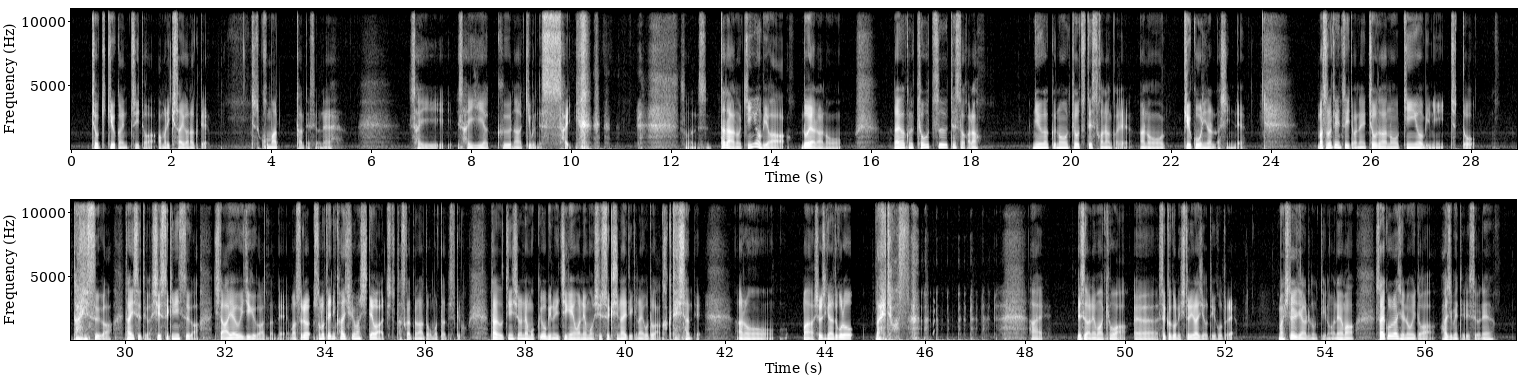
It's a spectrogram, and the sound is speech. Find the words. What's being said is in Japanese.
長期休暇についてはあまり記載がなくて、ちょっと困ったんですよね。最、最悪な気分です。はい。そうなんです。ただ、あの、金曜日は、どうやらあの、大学の共通テストかな？入学の共通テストかなんかで、あの、休校になるらしいんで、まあその点についてはね、ちょうどあの、金曜日にちょっと、単位数が、単位数っていうか出席日数がちょっと危うい授業があったんで、まあそれは、その点に関しましてはちょっと助かったなと思ったんですけど、ただどっちにしろね、木曜日の一限はね、もう出席しないといけないことが確定したんで、あのーまあ正直なところ、慣れてます。はい。ですがね、まあ今日は、えーせっかくの一人ラジオということで、まあ一人でやるのっていうのはね、まあサイコロラジオにおいては初めてですよね。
